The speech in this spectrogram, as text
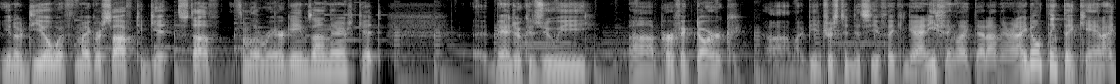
you know deal with Microsoft to get stuff, some of the rare games on there. Get uh, Banjo Kazooie, uh, Perfect Dark. Um, I'd be interested to see if they can get anything like that on there, and I don't think they can. I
